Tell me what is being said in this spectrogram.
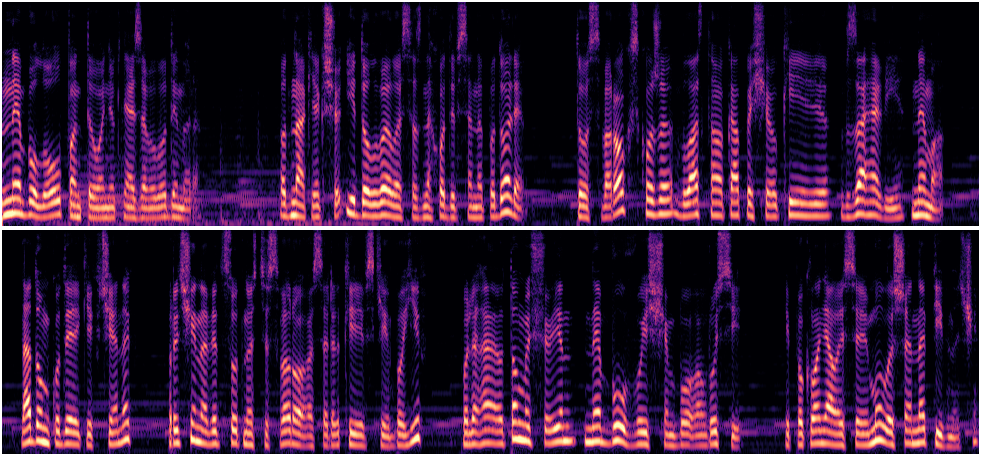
не було у пантеоні князя Володимира. Однак, якщо ідол Велеса знаходився на Подолі, то сварог, схоже, власного капища у Києві взагалі нема. На думку деяких вчених, причина відсутності сварога серед київських богів полягає у тому, що він не був вищим богом Русі і поклонялися йому лише на півночі.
